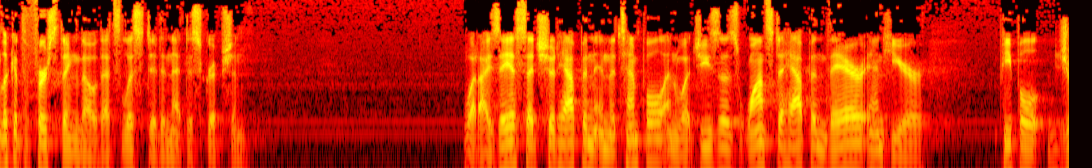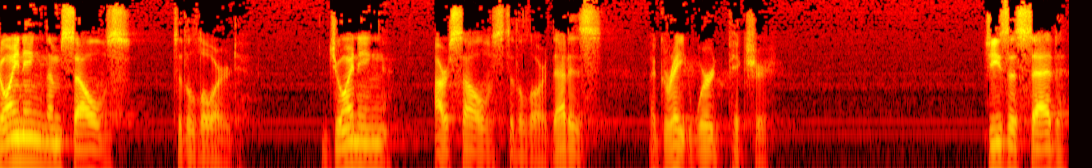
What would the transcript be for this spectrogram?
Look at the first thing, though, that's listed in that description. What Isaiah said should happen in the temple and what Jesus wants to happen there and here people joining themselves to the Lord. Joining ourselves to the Lord. That is a great word picture. Jesus said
